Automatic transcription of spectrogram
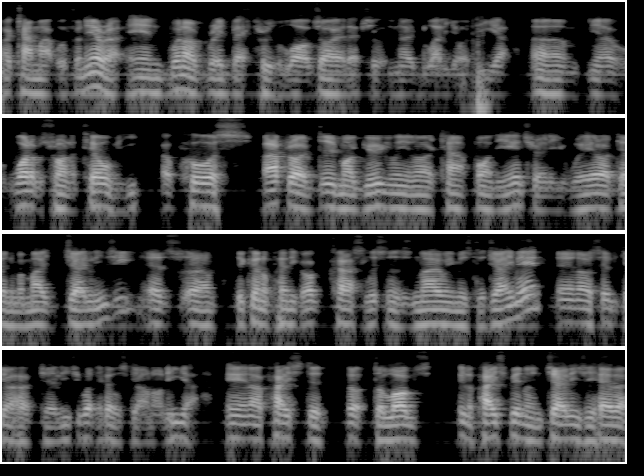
I come up with an error. And when I read back through the logs, I had absolutely no bloody idea um, you know, what it was trying to tell me. Of course, after I do my Googling and I can't find the answer anywhere, I turn to my mate Jay Lindsay, as um, the Kernel Panic Oggcast listeners know him as the J-Man, and I said, go, oh, Jay Lindsay, what the hell's going on here? And I pasted uh, the logs in a paste bin, and Jay Lindsay had a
